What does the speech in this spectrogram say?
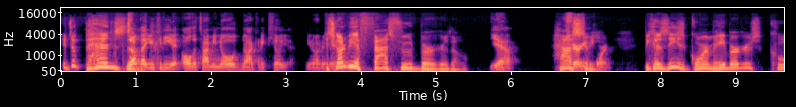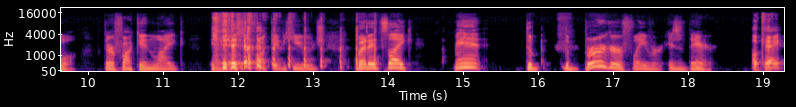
it depends though. something that you could eat all the time, you know, it's not going to kill you. You know what I it's mean? got to be a fast food burger though. yeah, Has it's very to be. important. Because these gourmet burgers, cool. They're fucking like this fucking huge. But it's like, man, the the burger flavor isn't there. Okay,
